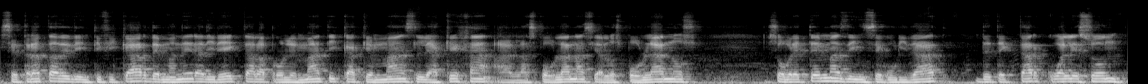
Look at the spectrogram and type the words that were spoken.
Se trata de identificar de manera directa la problemática que más le aqueja a las poblanas y a los poblanos sobre temas de inseguridad, detectar cuáles son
